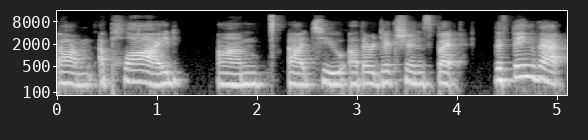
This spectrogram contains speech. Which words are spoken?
um, applied um, uh, to other addictions. But the thing that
